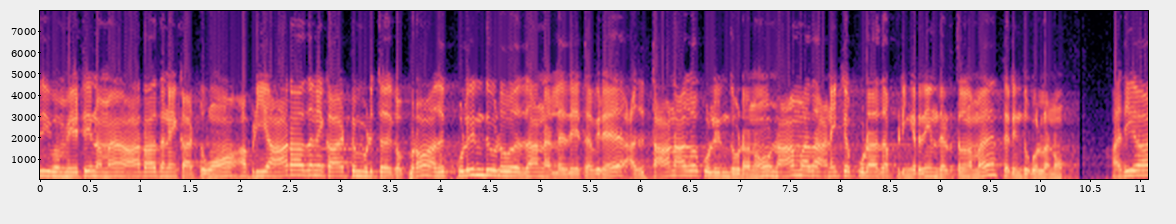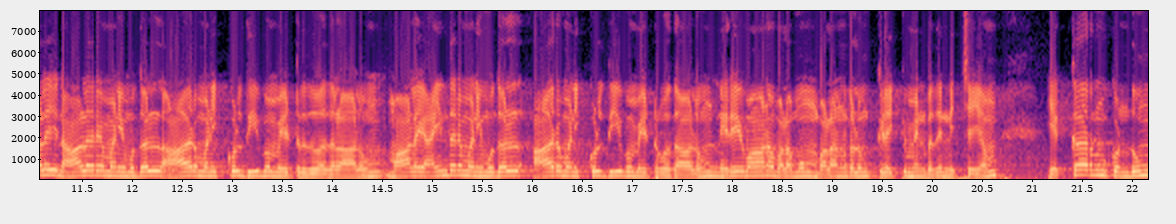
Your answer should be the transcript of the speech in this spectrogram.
தீபம் ஏற்றி நம்ம ஆராதனை காட்டுவோம். அப்படியே ஆராதனை காட்டு முடித்ததுக்கப்புறம் அது குளிர்ந்து விடுவது தான் நல்லதே தவிர அது தானாக குளிர்ந்து விடணும். நாம் அதை அணைக்கக்கூடாது அப்படிங்கிறத இந்த இடத்துல நம்ம தெரிந்து கொள்ளணும். அதிகாலை நாலரை மணி முதல் ஆறு மணிக்குள் தீபம் ஏற்றுவதாலும் மாலை ஐந்தரை மணி முதல் ஆறு மணிக்குள் தீபம் ஏற்றுவதாலும் நிறைவான வளமும் பலன்களும் கிடைக்கும் என்பது நிச்சயம். எக்காரணம் கொண்டும்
